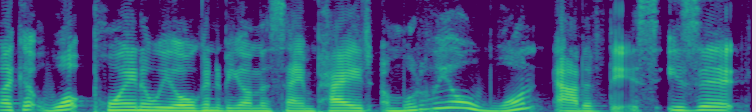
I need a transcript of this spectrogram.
Like, at what point are we all going to be on the same page? And what do we all want out of this? Is it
